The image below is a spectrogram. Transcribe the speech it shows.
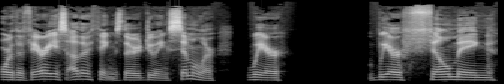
or the various other things that are doing similar, where we are filming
